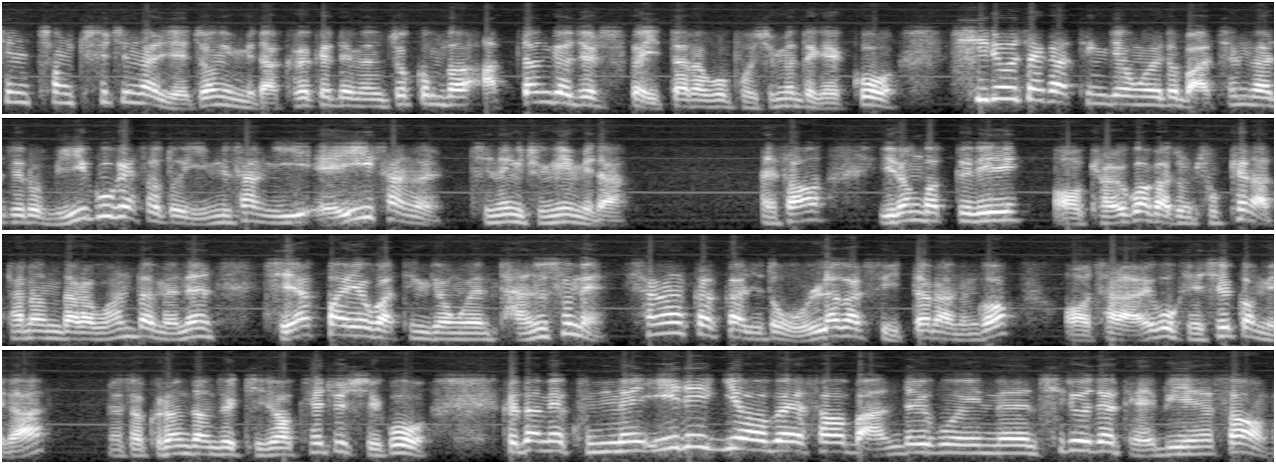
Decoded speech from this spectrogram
신청 추진할 예정입니다. 그렇게 되면 조금 더 앞당겨질 수가 있다라고 보시면 되겠고 치료제 같은 경우에도 마찬가지로 미국에서도 임상 2A상을 진행 중입니다. 그래서 이런 것들이 어, 결과가 좀 좋게 나타난다라고 한다면은 제약 바이오 같은 경우에는 단숨에 상한가까지도 올라갈 수 있다라는 거 어, 잘 알고 계실 겁니다. 그래서 그런 점들 기억해 주시고 그다음에 국내 1위 기업에서 만들고 있는 치료제 대비해서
